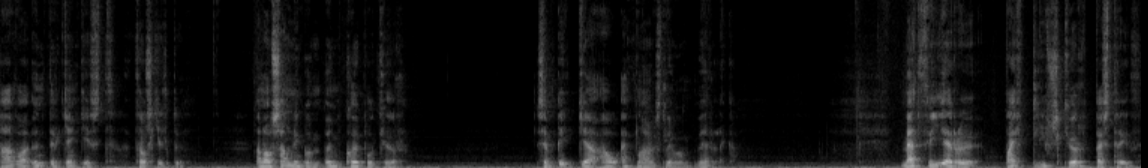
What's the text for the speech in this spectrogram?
hafa undirgengist þá skildu að ná samningum um kaup og kjör sem byggja á efnahagslegum veruleika. Með því eru bætt lífskjör best treyð,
